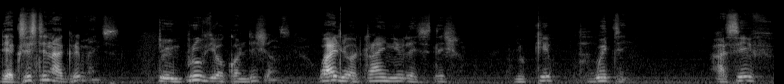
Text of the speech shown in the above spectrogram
the existing agreements to improve your conditions while you're trying new legislation, you keep waiting as if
